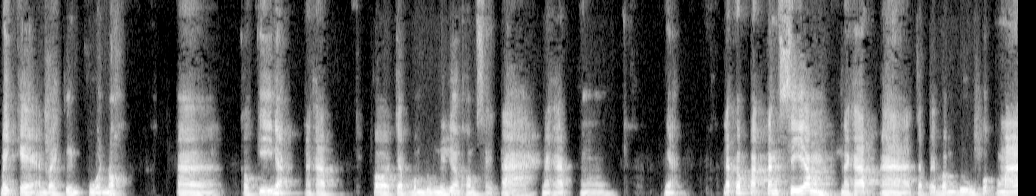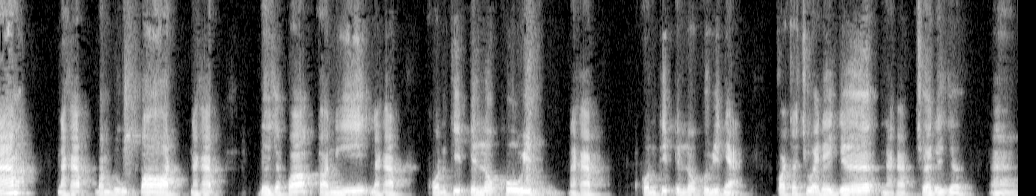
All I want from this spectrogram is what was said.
ไม่แก่อันใดเกินควรเนาะเกากี้เนี่ยนะครับ ก็จะบำรุงในเรื่องของสายตานะครับเนี่ยแล้วก็ปักตังเซียมนะครับอ่าจะไปบำรุงพวกม้ามนะครับบำรุงปอดนะครับ โดยเฉพาะตอนนี้นะครับ คนที่เป็นโรคโควิดนะครับ คนที่เป็นโรคโควิดเนี่ยก็จะช่วยได้เยอะนะครับ ช่วยได้เยอะอ่า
